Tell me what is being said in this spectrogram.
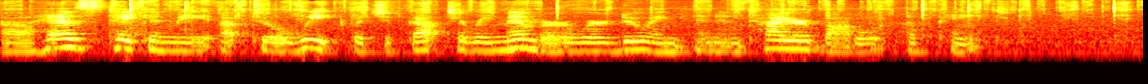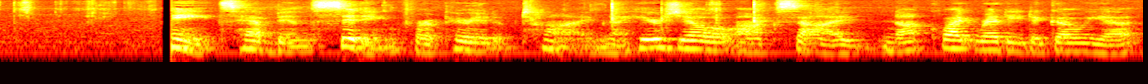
uh, has taken me up to a week, but you've got to remember we're doing an entire bottle of paint paints have been sitting for a period of time. Now here's yellow oxide, not quite ready to go yet,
